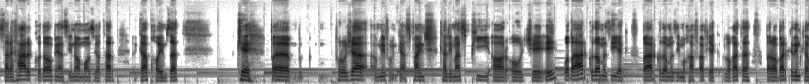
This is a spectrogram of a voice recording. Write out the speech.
سر هر کدام از اینا ما زیادتر گپ خواهیم زد که پروژه می‌فهمید که از پنج کلمه است P R O J A و به هر کدام از یک به هر کدام از این مخفف یک لغت برابر کردیم که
